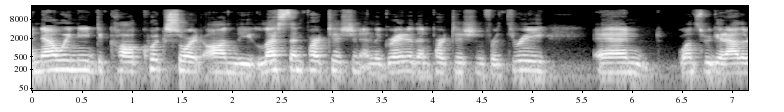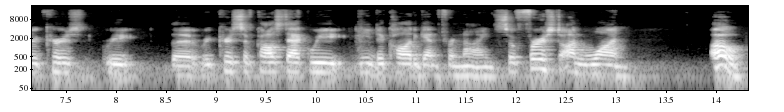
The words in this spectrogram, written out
and now we need to call quicksort on the less than partition and the greater than partition for 3, and once we get out of the recurse, re the recursive call stack, we need to call it again for 9. So first on 1. Oh,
